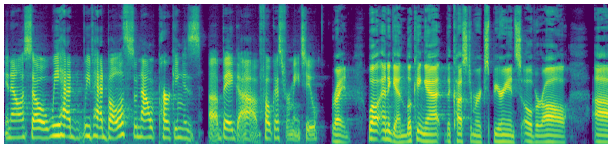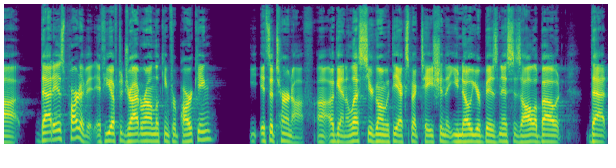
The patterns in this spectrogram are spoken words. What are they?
you know so we had we've had both so now parking is a big uh, focus for me too Right. Well, and again, looking at the customer experience overall, uh, that is part of it. If you have to drive around looking for parking, it's a turnoff. Uh, again, unless you're going with the expectation that you know your business is all about that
